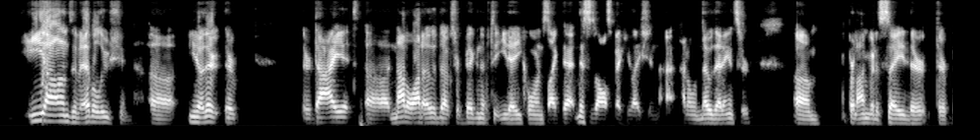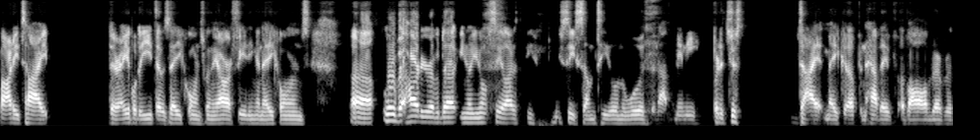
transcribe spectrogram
eons of evolution. Uh, you know, their their their diet. Uh, not a lot of other ducks are big enough to eat acorns like that. And this is all speculation. I, I don't know that answer, um, but I'm going to say their their body type. They're able to eat those acorns when they are feeding on acorns. Uh, a little bit harder of a duck. You know, you don't see a lot of you see some teal in the woods, but not many. But it's just diet makeup and how they've evolved over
